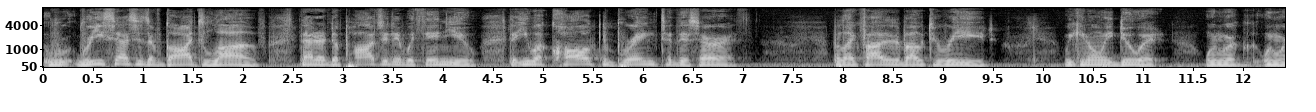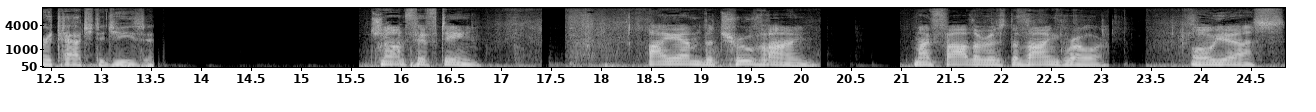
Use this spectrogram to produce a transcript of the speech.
recesses of God's love that are deposited within you that you are called to bring to this earth. But like Father's about to read, we can only do it when we're when we're attached to Jesus. John 15 I am the true vine my Father is the vine grower. Oh, yes.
